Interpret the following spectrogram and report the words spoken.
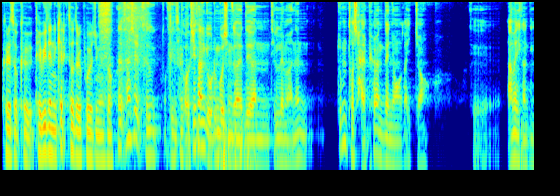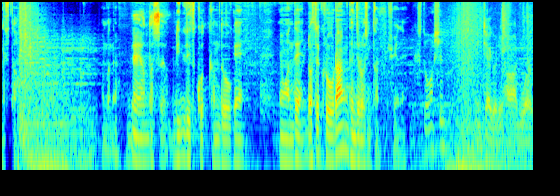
그래서 그 대비되는 캐릭터들을 보여주면서 사실 그, 그살 어떻게 사는 게 옳은 것인가에 대한 딜레마는 좀 더 잘 표현된 영화가 있죠. 그 아메리칸 갱스터 안 봤나요? 네, 안 봤어요. 리들리 스콧 감독의 영화인데 러셀 크로우랑 덴젤 워싱턴 주연에 extortion, Integrity, hard work,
